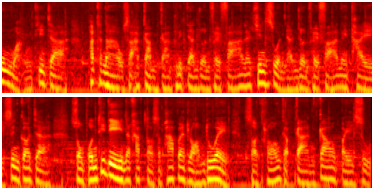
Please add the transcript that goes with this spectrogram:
มุ่งหวังที่จะพัฒนาอุตสาหกรรมการผลิตยานยนต์ไฟฟ้า และชิ้นส่วนยานยนต์ไฟฟ้าในไทย ซึ่งก็จะส่งผลที่ดีนะครับต่อสภาพแวดล้อมด้วย สอดคล้องกับการก้าวไปสู่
